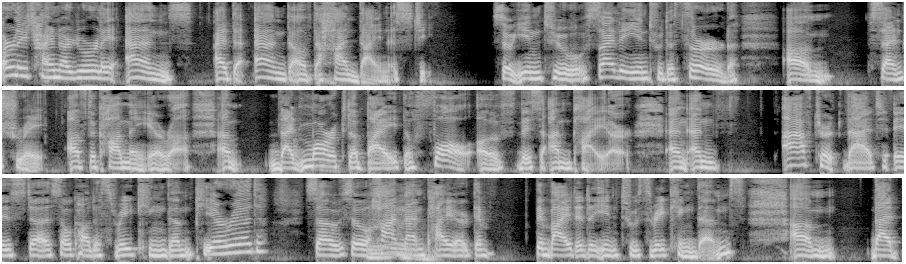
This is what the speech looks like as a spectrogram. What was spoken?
early China usually ends at the end of the Han Dynasty. So into, slightly into the third, um, century of the Common Era. Um, that marked by the fall of this empire. And, and after that is the so-called three kingdom period. So, so mm. Han Empire div- divided into three kingdoms. Um, that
